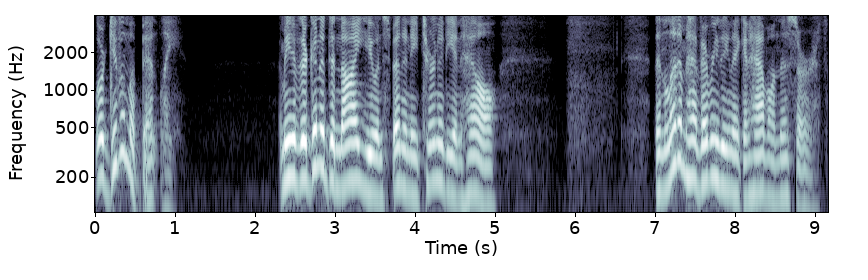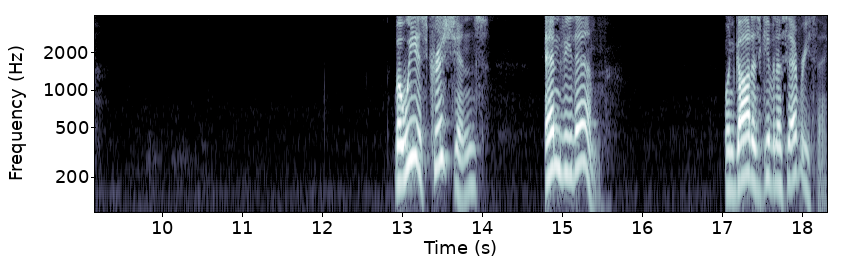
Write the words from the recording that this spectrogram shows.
Lord, give him a Bentley. I mean, if they're going to deny you and spend an eternity in hell, then let them have everything they can have on this earth. But we as Christians envy them when God has given us everything.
